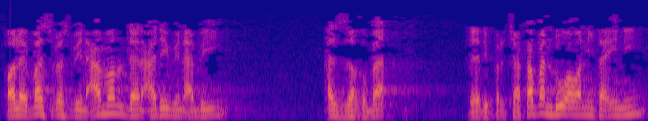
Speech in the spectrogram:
oleh Basbas bin Amr dan Adi bin Abi Az-Zaghba dari percakapan dua wanita ini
